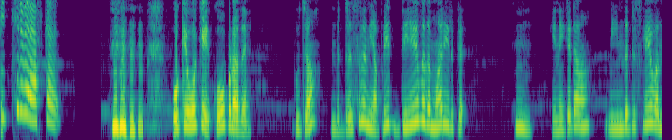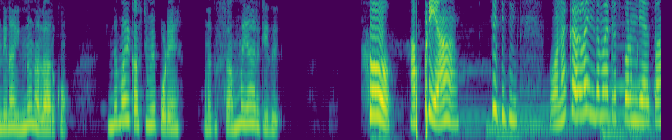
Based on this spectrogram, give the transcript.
பிச்சிருவே ராஸ்கல் ஓகே ஓகே கோபப்படாத பூஜா இந்த ட்ரெஸ்ல நீ அப்படியே தேவதை மாதிரி இருக்க. ம் என்னை கேட்டா நீ இந்த ட்ரெஸ்லயே வந்தீங்கன்னா இன்னும் நல்லா இருக்கும். இந்த மாதிரி காஸ்டியூமே போடேன். உனக்கு செம்மையா இருக்கு இது. ஹோ அப்படியா? உனக்காகலாம் இந்த மாதிரி ட்ரெஸ் போட முடியாதுப்பா.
